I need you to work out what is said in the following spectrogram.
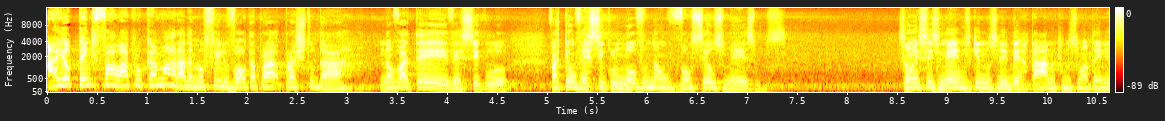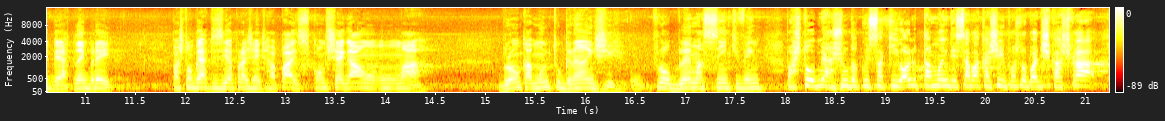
Aí eu tenho que falar para o camarada, meu filho, volta para estudar. Não vai ter versículo, vai ter um versículo novo, não, vão ser os mesmos. São esses mesmos que nos libertaram, que nos mantêm libertos. Lembrei, pastor Humberto dizia para a gente, rapaz, quando chegar um, uma, bronca muito grande, um problema assim que vem, pastor, me ajuda com isso aqui, olha o tamanho desse abacaxi, pastor, para descascar.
